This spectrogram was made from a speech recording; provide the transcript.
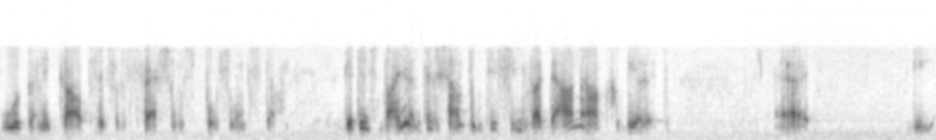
ook in die Kaapse verversingspos ontstaan. Dit is baie interessant om te sien wat daarna gebeur het. Uh die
